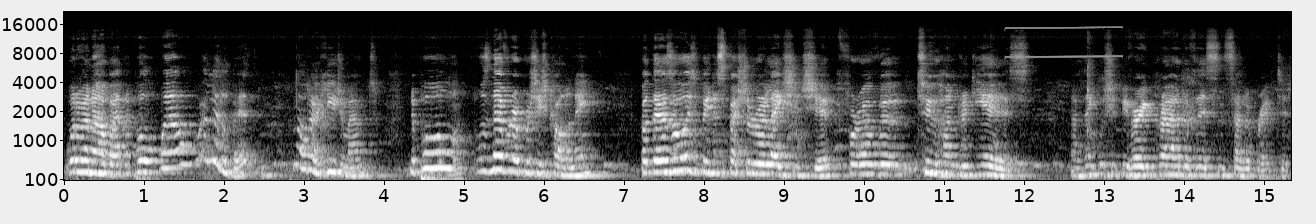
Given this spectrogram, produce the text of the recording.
what do I know about Nepal? Well, a little bit, not a huge amount. Nepal was never a British colony, but there's always been a special relationship for over 200 years. I think we should be very proud of this and celebrate it.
